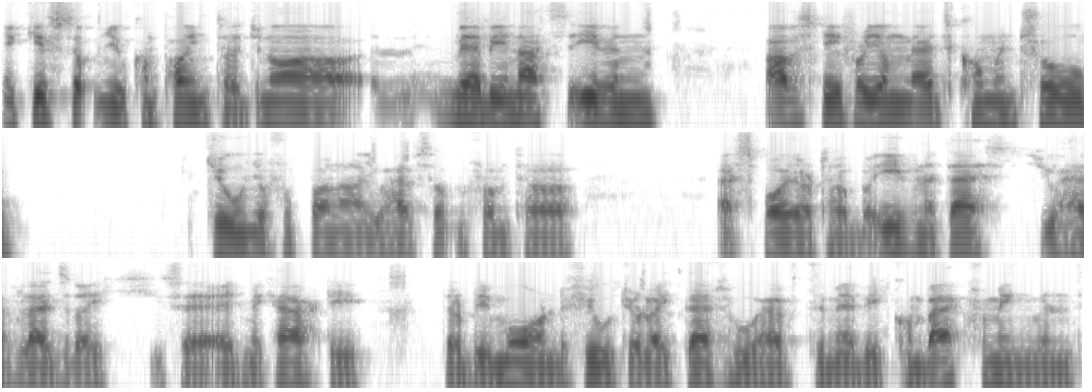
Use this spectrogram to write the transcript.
it gives something you can point to. You know, maybe not even obviously for young lads coming through junior football now, you have something from to aspire to. But even at that, you have lads like say Ed McCarthy. There'll be more in the future like that who have to maybe come back from England,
